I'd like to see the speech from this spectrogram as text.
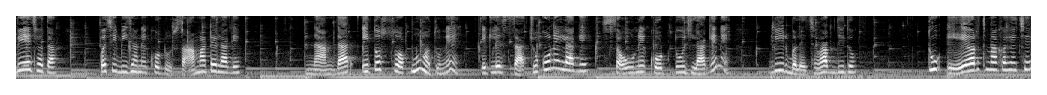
બે જ હતા. પછી બીજાને ખોટું શા માટે લાગે? નામદાર એ તો સ્વપ્ન હતું ને. એટલે સાચું કોને લાગે? સૌને ખોટું જ લાગે ને? બીરબલે જવાબ દીધો. તું એ અર્થમાં કહે છે?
